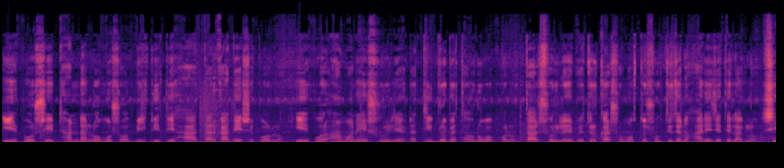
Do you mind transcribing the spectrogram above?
এরপর সেই ঠান্ডা লোমশ বিকৃতি হাত তার কাঁধে এসে পড়ল। এরপর আরমানের শরীরে একটা তীব্র ব্যথা অনুভব হলো। তার শরীরের ভেতরকার সমস্ত শক্তি যেন হারিয়ে যেতে লাগল। সে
